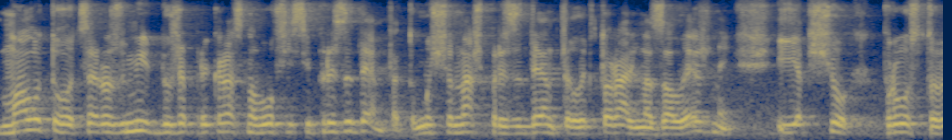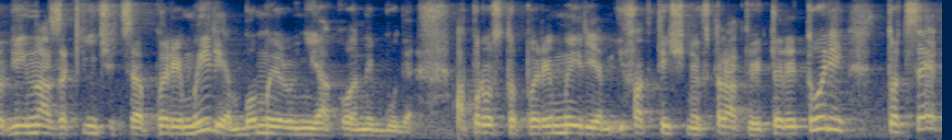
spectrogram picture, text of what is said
мало того, це розуміють дуже прекрасно в офісі президента, тому що наш президент електорально залежний. І якщо просто війна закінчиться перемир'ям, бо миру ніякого не буде, а просто перемир'ям і фактичною втратою території, то це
